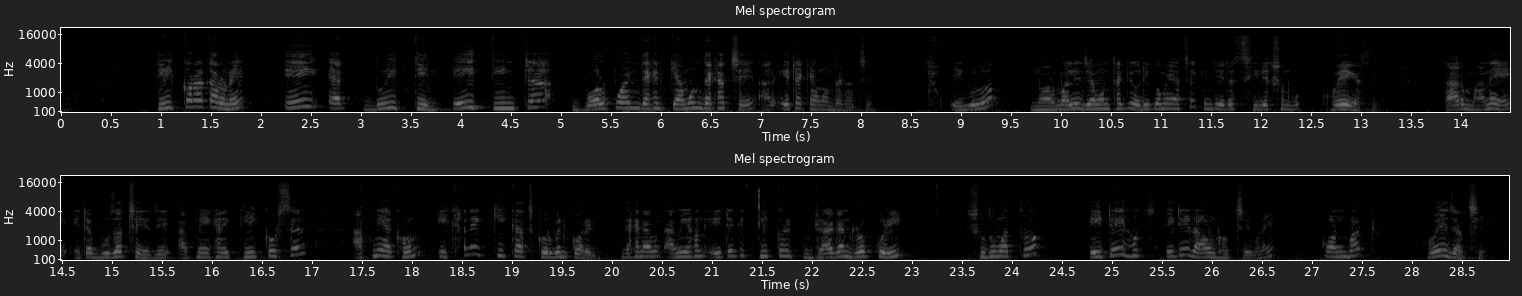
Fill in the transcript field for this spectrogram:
ক্লিক করার কারণে এই এক, দুই, তিন, এই তিনটা বল পয়েন্ট দেখেন কেমন দেখাচ্ছে আর এটা কেমন দেখাচ্ছে। এগুলো নর্মালি যেমন থাকে ওরকমই আছে, কিন্তু এটা সিলেকশন হয়ে গেছে। তার মানে এটা বোঝাচ্ছে যে আপনি এখানে ক্লিক করছেন, আপনি এখন এখানে কি কাজ করবেন করেন। দেখেন আমি- এখন এইটাকে ক্লিক করে ড্র্যাগ অ্যান্ড ড্রপ করি, শুধুমাত্র এইটাই হচ্ছে, এইটাই রাউন্ড হচ্ছে মানে কনভার্ট হয়ে যাচ্ছে।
